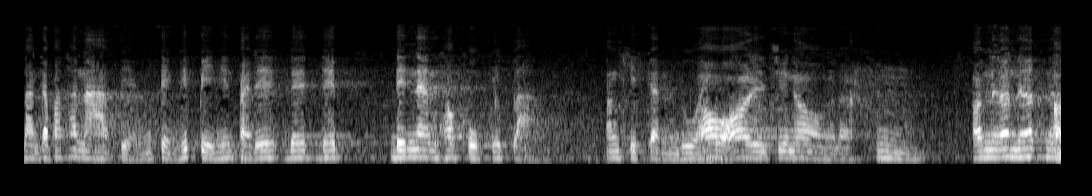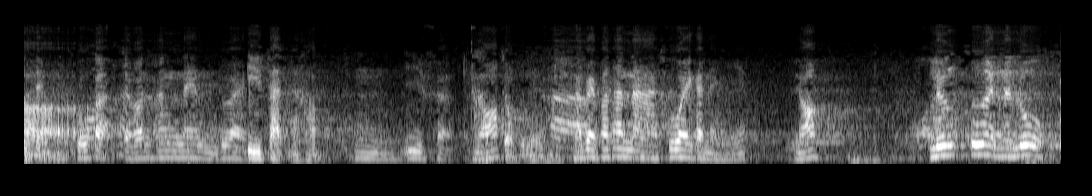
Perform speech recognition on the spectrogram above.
นันจะพัฒนาเสียงเสียงที่ปีนขึ้นไปได้ได้ได้ได้แน่นเท่าฟลุกหรือเปล่าต้องคิดกันด้วยเอาออริจินอลก็ได้อืมเพราะเนื้อเนื้อเนื้อเสียงของฟลุกอะจะค่อนข้างแน่นด้วย e f a t นะครับ อืม อีแฟตเนาะจบไปเลยถ้าไปพัฒนาช่วยกันอย่างนี้เนาะเรื่องเอื้อนนะลูกไป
